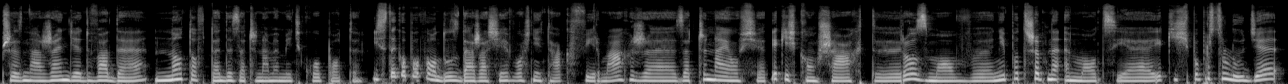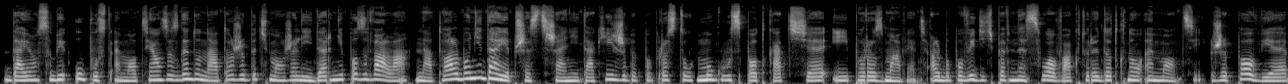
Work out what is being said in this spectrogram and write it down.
przez narzędzie 2D, no to wtedy zaczynamy mieć kłopoty. I z tego powodu zdarza się właśnie tak w firmach, że zaczynają się jakieś konszachty, rozmowy, niepotrzebne emocje, jakiś po prostu ludzie dają sobie upust emocjom ze względu na to, że być może lider nie pozwala na to albo nie daje przestrzeni takiej, żeby po prostu mógł spotkać się i porozmawiać, albo powiedzieć pewne słowa, słowa, które dotkną emocji, że powie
